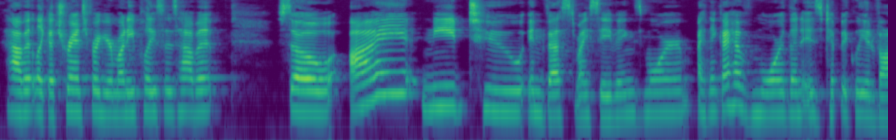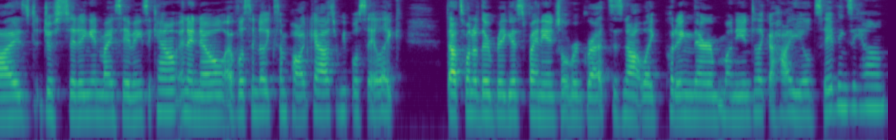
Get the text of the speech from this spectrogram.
habit, like a transferring your money places habit. So I need to invest my savings more. I think I have more than is typically advised just sitting in my savings account. And I know I've listened to like some podcasts where people say like that's one of their biggest financial regrets is not like putting their money into like a high yield savings account.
